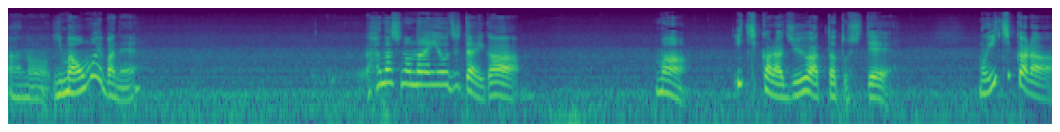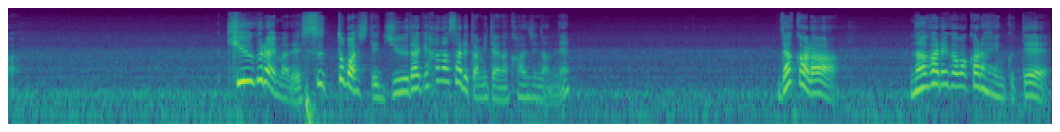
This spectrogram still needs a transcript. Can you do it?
あの今思えばね話の内容自体がまあ1から10あったとしてもう1から9ぐらいまですっ飛ばして10だけ話されたみたいな感じなんね。だから流れが分からへんくて、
